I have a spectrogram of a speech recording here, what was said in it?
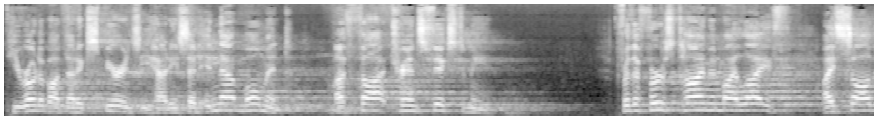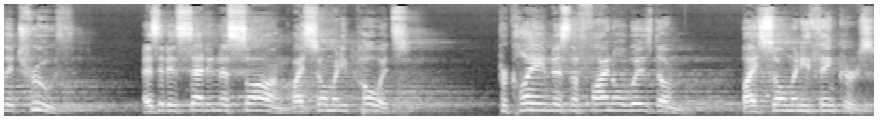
he wrote about that experience he had. He said, In that moment, a thought transfixed me. For the first time in my life, I saw the truth, as it is said in a song by so many poets, proclaimed as the final wisdom by so many thinkers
